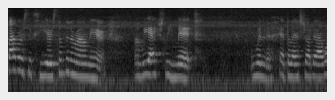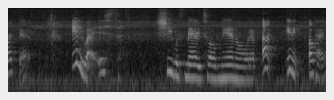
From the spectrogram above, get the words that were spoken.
five or six years, something around there. Uh, we actually met when at the last job that I worked at. Anyways, she was married to a man or whatever. I, any okay.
